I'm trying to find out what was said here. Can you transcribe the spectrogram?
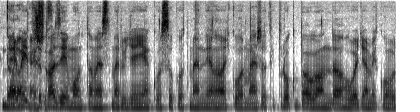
De nem, csak az azért mondtam ezt, mert ugye ilyenkor szokott menni a nagy kormányzati propaganda, hogy amikor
